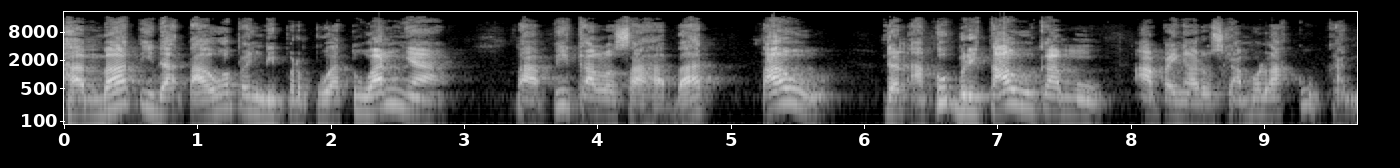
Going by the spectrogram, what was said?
Hamba tidak tahu apa yang diperbuat tuannya, tapi kalau sahabat tahu, dan aku beritahu kamu apa yang harus kamu lakukan.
